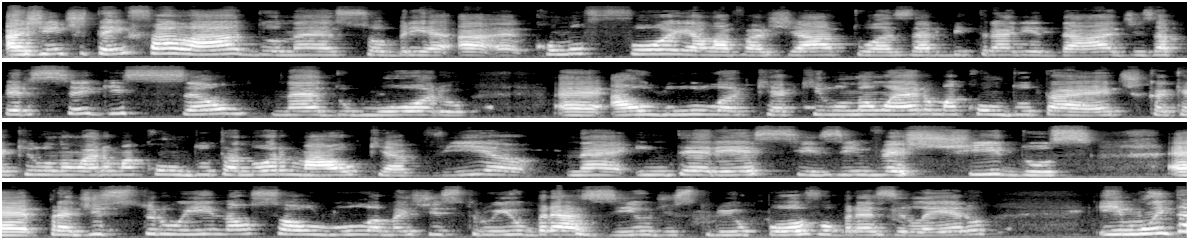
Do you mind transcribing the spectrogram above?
a gente tem falado né, sobre a, a, como foi a Lava Jato, as arbitrariedades, a perseguição né, do Moro é, ao Lula, que aquilo não era uma conduta ética, que aquilo não era uma conduta normal, que havia né, interesses investidos é, para destruir não só o Lula, mas destruir o Brasil, destruir o povo brasileiro. E muita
